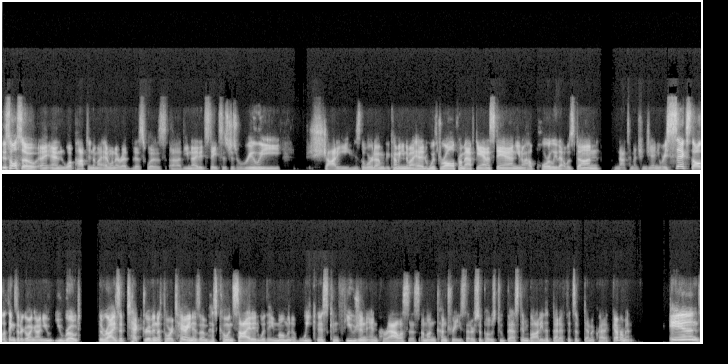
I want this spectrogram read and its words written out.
This also, and what popped into my head when I read this was uh, the United States is just really shoddy, is the word I'm coming into my head. Withdrawal from Afghanistan, you know, how poorly that was done. Not to mention January 6th, all the things that are going on. You you wrote the rise of tech driven authoritarianism has coincided with a moment of weakness, confusion, and paralysis among countries that are supposed to best embody the benefits of democratic government. And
